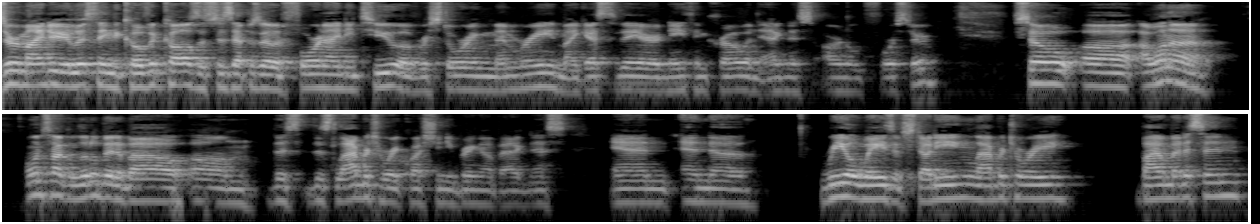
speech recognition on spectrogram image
As a reminder, you're listening to COVID Calls. This is episode 492 of Restoring Memory. And my guests today are Nathan Crowe and Agnes Arnold Forster. So uh, I want to I want to talk a little bit about um, this this laboratory question you bring up, Agnes, and and uh, real ways of studying laboratory biomedicine,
